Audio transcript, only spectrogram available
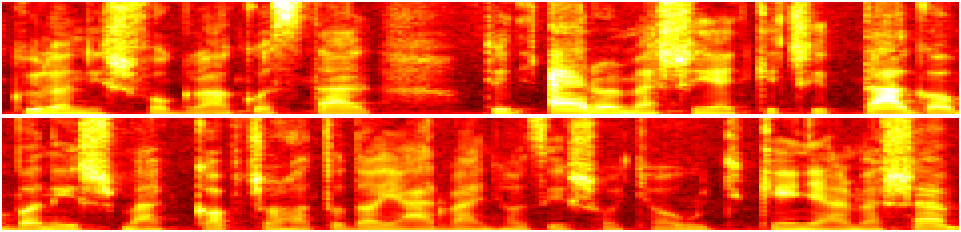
külön is foglalkoztál. Úgyhogy erről mesélj egy kicsit tágabban is, meg kapcsolhatod a járványhoz is, hogyha úgy kényelmesebb,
